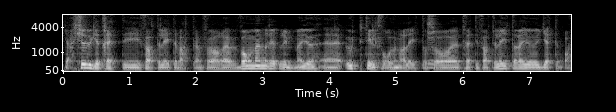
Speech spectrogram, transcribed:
ja, 20, 30, 40 liter vatten för eh, vommen rymmer ju eh, upp till 200 liter. Mm. Så 30-40 eh, liter är ju jättebra.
